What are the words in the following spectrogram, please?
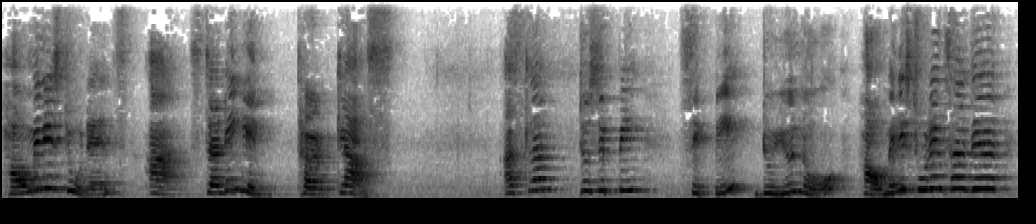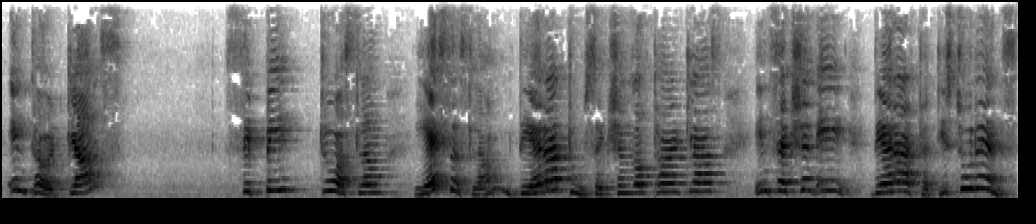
how many students are studying in third class. Aslam to Sippy, Sippy, do you know how many students are there in third class? Sippy to Aslam. Yes, Aslam, there are two sections of third class. In section A, there are 30 students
